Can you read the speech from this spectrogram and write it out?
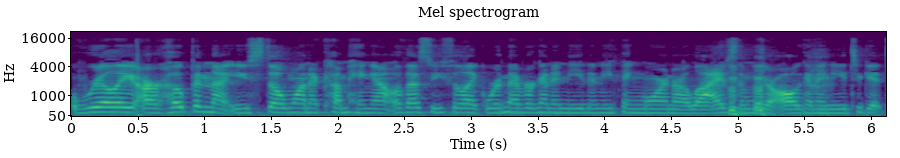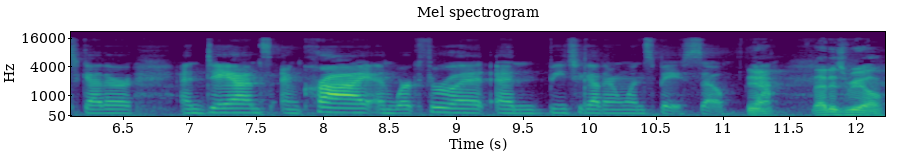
really are hoping that you still want to come hang out with us. We feel like we're never going to need anything more in our lives, and we're all going to need to get together and dance and cry and work through it and be together in one space. So Yeah, that is real.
